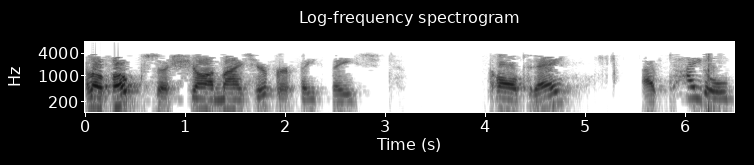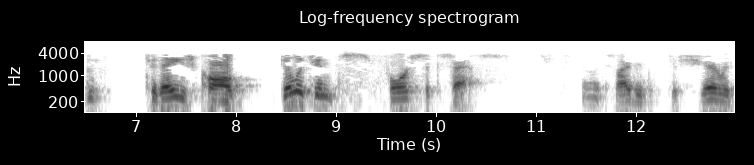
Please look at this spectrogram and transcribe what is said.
Hello, folks. Uh, Sean Mize here for a faith-based call today. I've titled today's call Diligence for Success. I'm excited to share with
